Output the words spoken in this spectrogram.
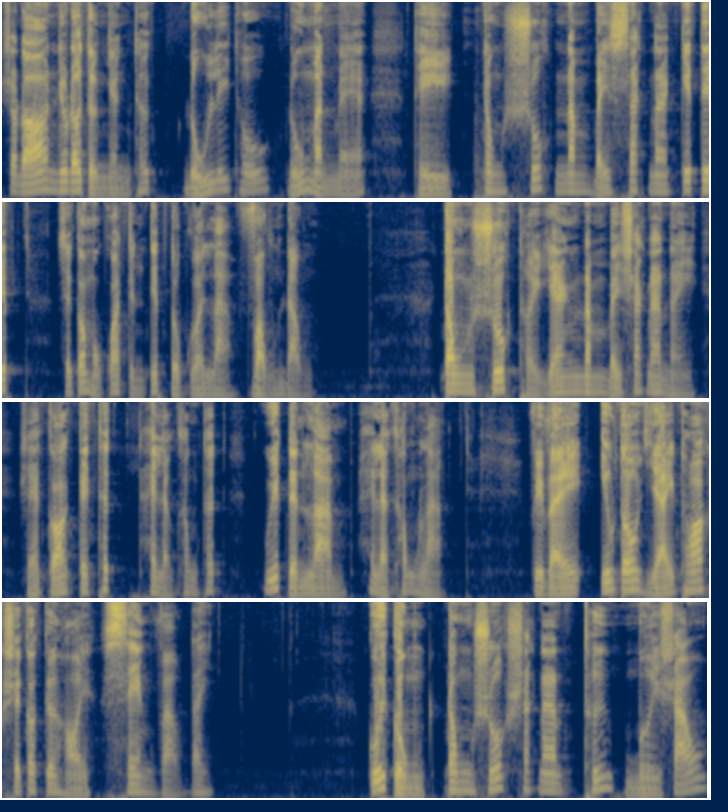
Sau đó nếu đối tượng nhận thức đủ lý thú, đủ mạnh mẽ thì trong suốt năm bảy sát na kế tiếp sẽ có một quá trình tiếp tục gọi là vọng động. Trong suốt thời gian năm bảy sát na này sẽ có cái thích hay là không thích, quyết định làm hay là không làm. Vì vậy, yếu tố giải thoát sẽ có cơ hội xen vào đây. Cuối cùng, trong suốt sát na thứ 16,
